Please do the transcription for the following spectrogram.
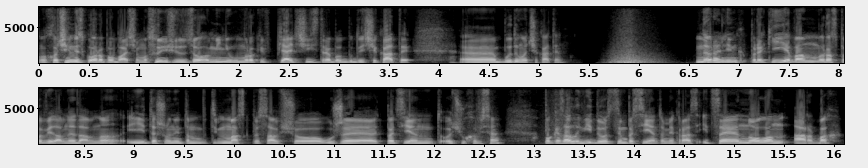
Хоч і не скоро побачимо. Судячи з цього, мінімум років 5-6 треба буде чекати. Е, будемо чекати. Neuralink, про який я вам розповідав недавно, і те, що вони там Маск писав, що уже пацієнт очухався, показали відео з цим пацієнтом якраз, і це Нолан Арбах,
